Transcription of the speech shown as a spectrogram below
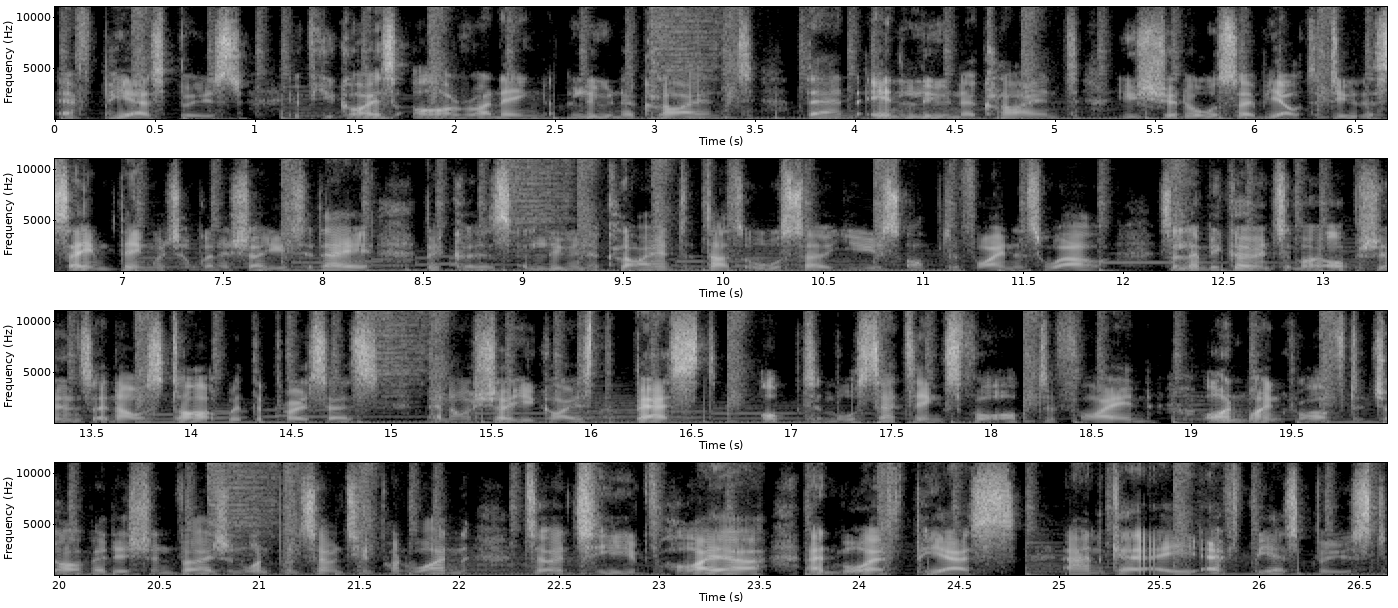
FPS boost. If you guys are running Lunar Client, then in Lunar Client you should also be able to do the same thing which I'm going to show you today because Lunar Client does also use Optifine as well. So let me go into my options and I'll start with the process and I'll show you guys the best optimal settings for Optifine on Minecraft Java Edition version 1.17.1 to achieve higher and more FPS and get a FPS boost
